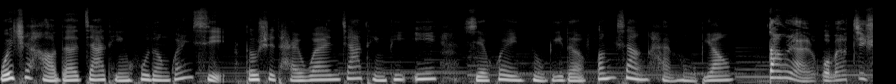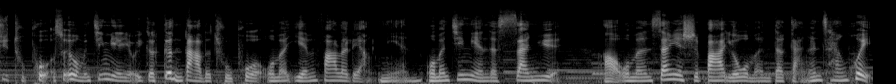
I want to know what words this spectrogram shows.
维持好的家庭互动关系，都是台湾家庭第一协会努力的方向和目标。当然，我们要继续突破，所以我们今年有一个更大的突破。我们研发了两年，我们今年的三月。啊，我们三月十八有我们的感恩餐会，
